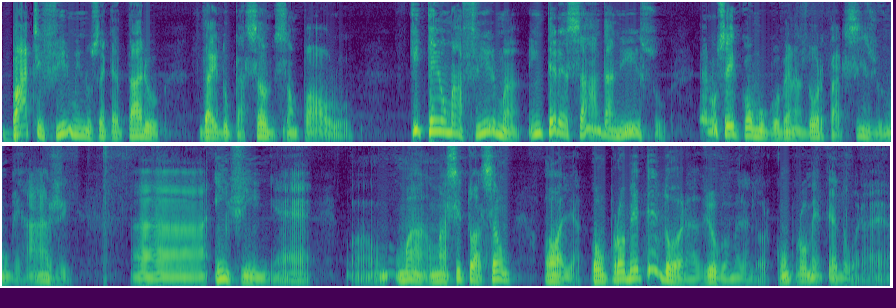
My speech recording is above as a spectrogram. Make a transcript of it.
bate firme no secretário da Educação de São Paulo, que tem uma firma interessada nisso. Eu não sei como o governador Tarcísio não reage. Ah, enfim, é uma, uma situação Olha, comprometedora, viu, governador? Comprometedora. É.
